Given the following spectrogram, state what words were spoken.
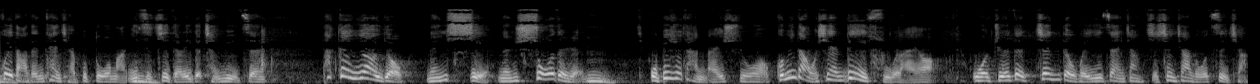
会打的人看起来不多嘛，嗯、你只记得了一个陈玉珍，他更要有能写能说的人。嗯，我必须坦白说，国民党我现在立出来哦，我觉得真的唯一战将只剩下罗志强，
